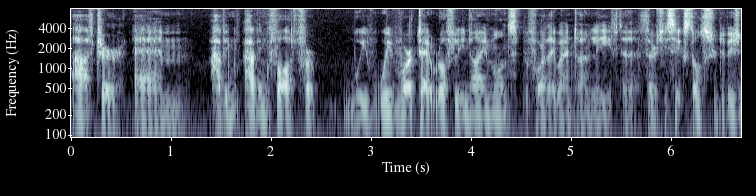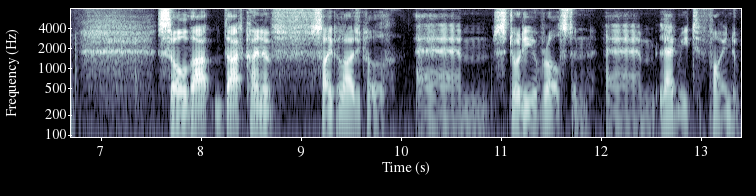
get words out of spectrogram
after um, having having fought for we've we've worked out roughly nine months before they went on leave the 36th Ulster Division. So that that kind of psychological um, study of Ralston um, led me to find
